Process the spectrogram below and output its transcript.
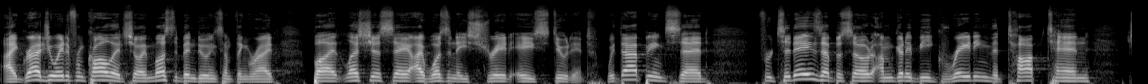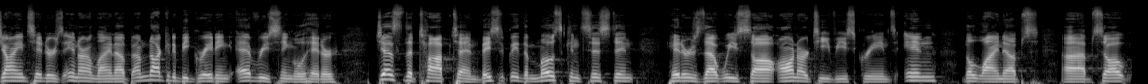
I graduated from college, so I must have been doing something right. But let's just say I wasn't a straight A student. With that being said, for today's episode, I'm going to be grading the top 10 Giants hitters in our lineup. I'm not going to be grading every single hitter, just the top 10, basically the most consistent hitters that we saw on our TV screens in the lineups. Uh, so,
